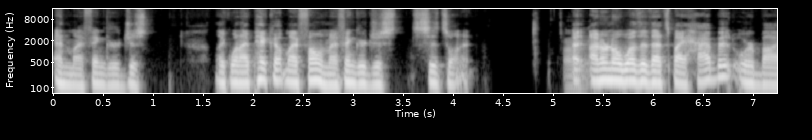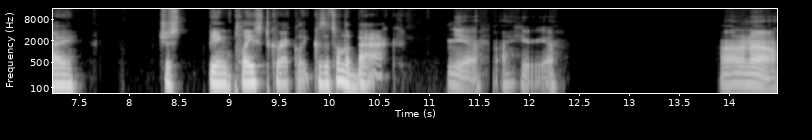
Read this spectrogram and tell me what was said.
and my finger just like when I pick up my phone, my finger just sits on it. I, um, I don't know whether that's by habit or by just being placed correctly because it's on the back. yeah, I hear you. I don't know.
